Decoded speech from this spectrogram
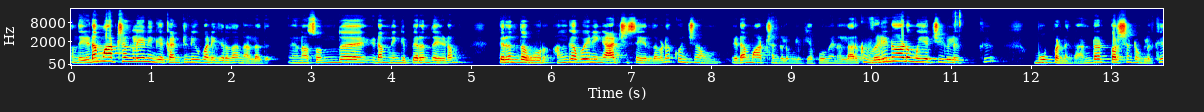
அந்த இடமாற்றங்களையும் நீங்கள் கண்டினியூ பண்ணிக்கிறது தான் நல்லது. ஏன்னா சொந்த இடம் நீங்கள் பிறந்த இடம் பிறந்த ஊர் அங்கே போய் நீங்கள் ஆட்சி செய்கிறத விட கொஞ்சம் இடமாற்றங்கள் உங்களுக்கு எப்போவுமே நல்லாயிருக்கும் வெளிநாடு முயற்சிகளுக்கு மூவ் பண்ணுங்கள் ஹண்ட்ரட் பர்சன்ட் உங்களுக்கு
